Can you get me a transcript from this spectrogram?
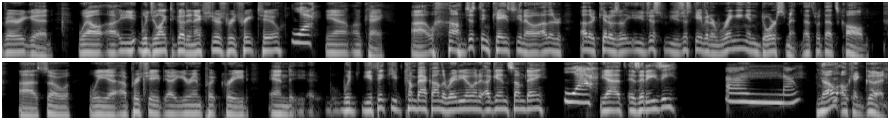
Very good. Well, uh, you, would you like to go to next year's retreat too? Yeah. Yeah. Okay. Uh, well, just in case you know other other kiddos, you just you just gave it a ringing endorsement. That's what that's called. Uh, so we uh, appreciate uh, your input, Creed. And uh, would you think you'd come back on the radio again someday? Yeah. Yeah. Is it easy? Um, no. No. Okay. Good.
